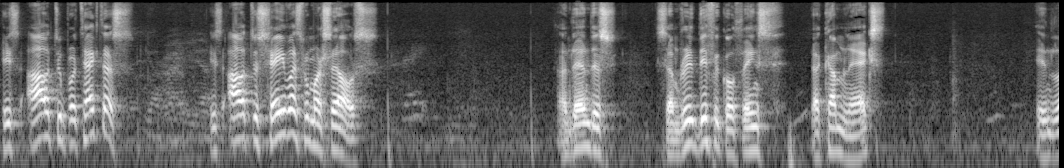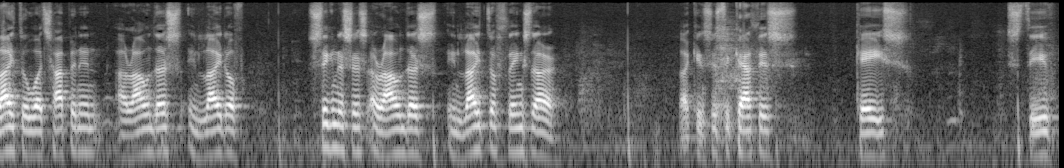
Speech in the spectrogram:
he's out to protect us. He's out to save us from ourselves. And then there's some really difficult things that come next in light of what's happening around us, in light of sicknesses around us, in light of things that are, like in Sister Kathy's case, Steve,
